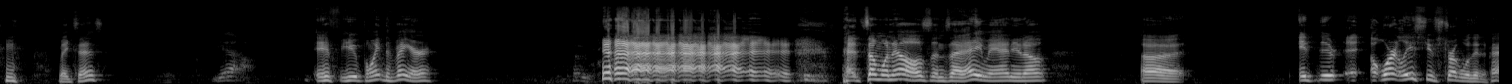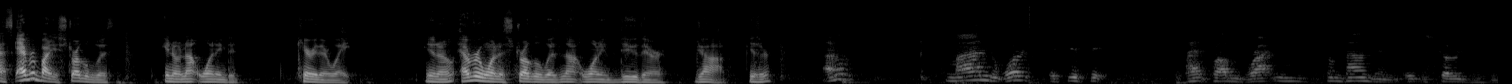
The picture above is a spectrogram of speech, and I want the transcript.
Make sense? Yeah. If you point the finger at someone else and say, hey, man, you know, uh, it, there, or at least you've struggled with it in the past. Everybody's struggled with, you know, not wanting to carry their weight. You know, everyone has struggled with not wanting to do their job. Yes, sir? I don't mind the work. It's just that I have problems writing sometimes, and it discourages me.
